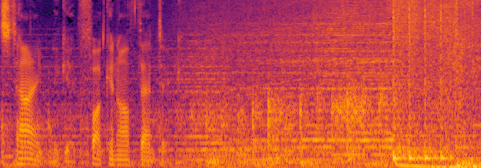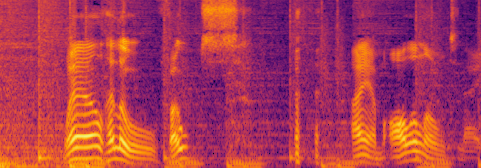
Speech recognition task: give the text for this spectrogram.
It's time to get fucking authentic. Well, hello, folks. I am all alone tonight.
